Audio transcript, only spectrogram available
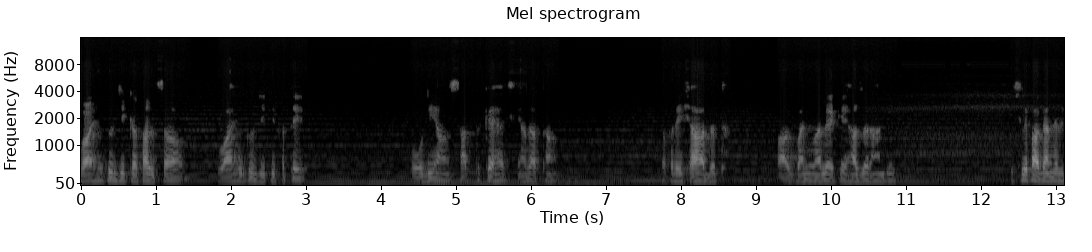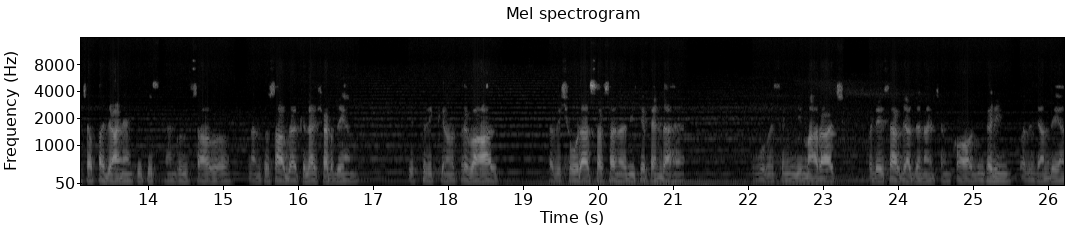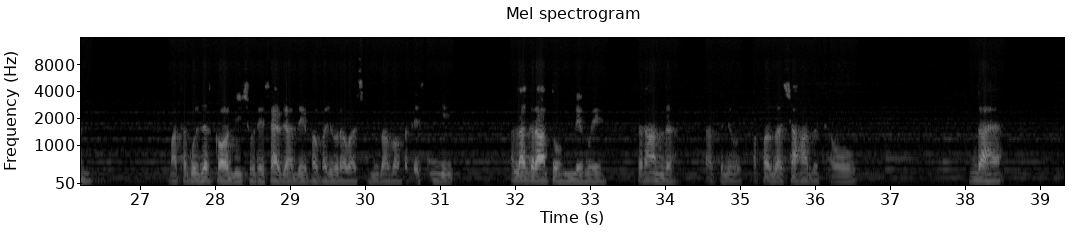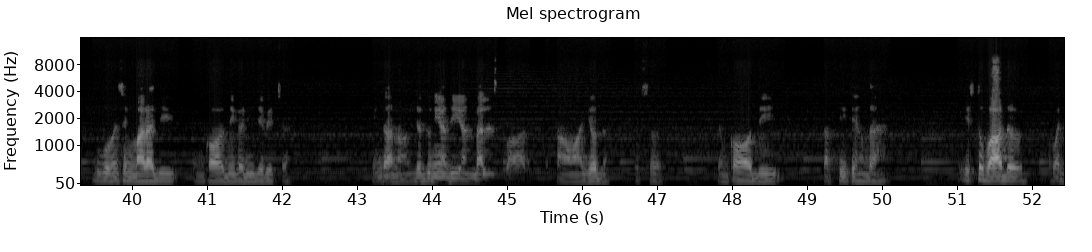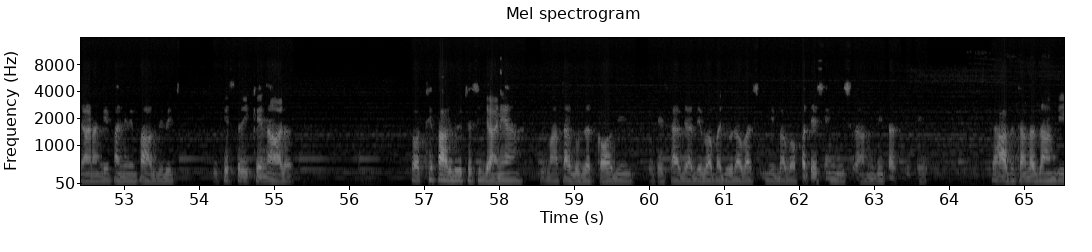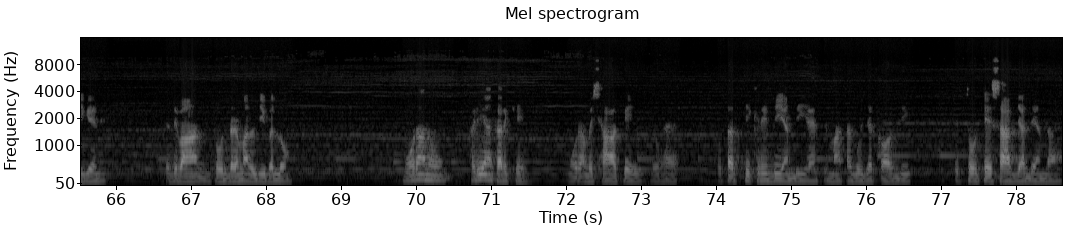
ਵਾਹਿਗੁਰੂ ਜੀ ਕਾ ਖਾਲਸਾ, ਵਾਹਿਗੁਰੂ ਜੀ ਕੀ ਫਤਿਹ। ਉਹਦੀਆਂ ਸੱਤ ਕਹਿਸੀਆਂ ਦਾਤਾਂ ਸਫਰੇ ਸ਼ਹਾਦਤ ਭਾਗ ਪੰਜਵਾਂ ਲੈ ਕੇ ਹਾਜ਼ਰ ਹਾਂ ਜੀ। ਪਿਛਲੇ ਭਾਗਾਂ ਦੇ ਵਿੱਚ ਆਪਾਂ ਜਾਣਿਆ ਕਿ ਕਿਸ ਤਰ੍ਹਾਂ ਗੁਰੂ ਸਾਹਿਬ, ਅਨੰਦਪੁਰ ਸਾਹਿਬ ਦਾ ਕਿਲ੍ਹਾ ਛੱਡਦੇ ਹਨ, ਕਿਸ ਤਰੀਕੇ ਨਾਲ ਪਰਿਵਾਰ ਦਾ ਵਿਛੋੜਾ ਸਰਸਾ ਨਦੀ ਤੇ ਪੈਂਦਾ ਹੈ। ਗੋਬਿੰਦ ਸਿੰਘ ਜੀ ਮਹਾਰਾਜ ਵੱਡੇ ਸਾਹਿਬਜ਼ਾਦੇ ਨਾਲ ਚਮਕੌਰ ਦੀ ਗੜੀ ਵੱਲ ਜਾਂਦੇ ਹਨ। ਮਾਤਾ ਗੁਜਰ ਕੌਰ ਜੀ, ਛੋਟੇ ਸਾਹਿਬਜ਼ਾਦੇ ਬਾਬਾ ਜੋਰਾਵਰ ਸਿੰਘ ਜੀ, ਬਾਬਾ ਫਤਿਹ ਸਿੰਘ ਜੀ, ਅਲੱਗ ਰਾਹ ਤੋਂ ਹੁੰਦੇ ਹੋਏ ਸਰਹੰਦ ਤੱਕ ਜੋ ਸਫ਼ਰ ਦਾ ਸ਼ਹਾਦਤ ਹੈ, ਉਹ ਹੁੰਦਾ ਹੈ। ਗੁਰੂ ਗੋਬਿੰਦ ਸਿੰਘ ਮਹਾਰਾਜ ਜੀ ਚਮਕੌਰ ਦੀ ਗੜੀ ਦੇ ਵਿੱਚ ਸਿੰਘਾਂ ਨਾਲ ਜੋ ਦੁਨੀਆ ਦੀ ਅਨਬੈਲੈਂਸ ਵਾਰ ਸਾਵਾਂ ਯੁੱਧ ਉਸ ਚਮਕੌਰ ਦੀ ਧਰਤੀ ਤੇ ਹੁੰਦਾ ਹੈ। ਇਸ ਤੋਂ ਬਾਅਦ ਆਪਾਂ ਜਾਣਾਂਗੇ ਪੰਜਵੇਂ ਭਾਗ ਦੇ ਵਿੱਚ ਕਿ ਕਿਸ ਤਰੀਕੇ ਨਾਲ ਚੌਥੇ ਭਾਗ ਦੇ ਵਿੱਚ ਅਸੀਂ ਜਾਣਿਆ ਕਿ ਮਾਤਾ ਗੁਜਰ ਕੌਰ ਜੀ, ਛੋਟੇ ਸਾਹਿਬਜ਼ਾਦੇ ਬਾਬਾ ਜੋਰਾਵਰ ਸਿੰਘ ਜੀ, ਬਾਬਾ ਫਤਿਹ ਸਿੰਘ ਜੀ ਸਰਹੰਦ ਦੀ ਧਰਤੀ ਤੇ ਸ਼ਹਾਦਤਾਂ ਦਾ ਜਾਮ ਵੀ ਗਏ ਨੇ ਤੇ ਦੀਵਾਨ ਟੋਡਰ ਮਲ ਜੀ ਵੱਲੋਂ ਮੋਹਰਾਂ ਨੂੰ ਖੜੀਆਂ ਕਰਕੇ ਮੋਹਰਾਂ ਵਿਛਾ ਕੇ ਜੋ ਹੈ ਉਹ ਧਰਤੀ ਖਰੀਦੀ ਜਾਂਦੀ ਹੈ ਤੇ ਮਾਤਾ ਗੁਜਰ ਕੌਰ ਦੀ ਤੇ ਛੋਟੇ ਸਾਹਿਬਜ਼ਾਦਿਆਂ ਦਾ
